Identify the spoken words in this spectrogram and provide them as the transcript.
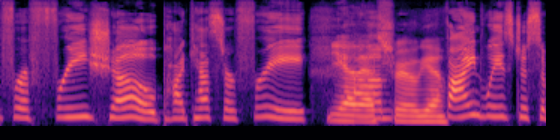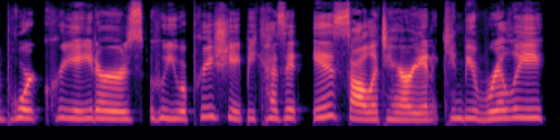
for a free show, podcasts are free, yeah that's um, true yeah find ways to support creators who you appreciate because it is solitary and it can be really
